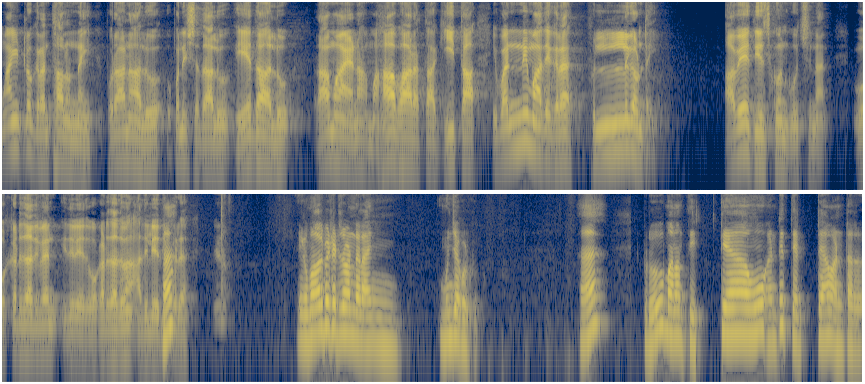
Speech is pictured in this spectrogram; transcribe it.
మా ఇంట్లో గ్రంథాలు ఉన్నాయి. పురాణాలు ఉపనిషదాలు వేదాలు రామాయణ మహాభారత గీత ఇవన్నీ మా దగ్గర ఫుల్గా ఉంటాయి. అవే తీసుకొని కూర్చున్నాను. ఒకటి చదివాను ఇది లేదు ఒకటి చదివాను అది లేదు ఇక్కడ. నేను ఇక మొదలుపెట్టి చూడండి ఆయన ముంజా కొడుకు? ఇప్పుడు మనం తిట్టాము అంటే తిట్టాము అంటారు.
